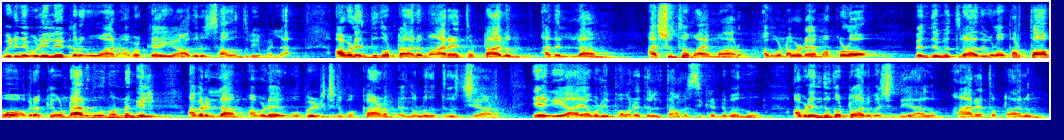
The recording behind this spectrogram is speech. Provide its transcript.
വീടിന് വെളിയിലേക്ക് ഇറങ്ങുവാൻ അവൾക്ക് യാതൊരു സ്വാതന്ത്ര്യവുമില്ല. അവൾ എന്ത് തൊട്ടാലും ആരെ തൊട്ടാലും അതെല്ലാം അശുദ്ധമായി മാറും. അതുകൊണ്ട് അവരുടെ മക്കളോ ബന്ധുമിത്രാദികളോ ഭർത്താവോ അവരൊക്കെ ഉണ്ടായിരുന്നു എന്നുണ്ടെങ്കിൽ അവരെല്ലാം അവളെ ഉപേക്ഷിച്ചിട്ട് പൊക്കാണം എന്നുള്ളത് തീർച്ചയാണ്. ഏകയായ അവൾ ഈ ഭവനത്തിൽ താമസിക്കേണ്ടി വന്നു. അവൾ എന്തു തൊട്ടാലും അശുദ്ധിയാകും. ആരെ തൊട്ടാലും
